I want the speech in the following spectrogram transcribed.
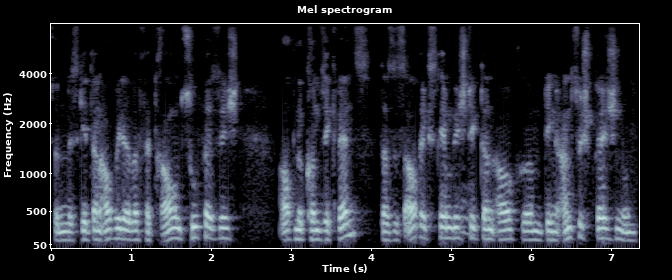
sondern es geht dann auch wieder über Vertrauen, Zuversicht auch eine Konsequenz. Das ist auch extrem wichtig, dann auch ähm, Dinge anzusprechen und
